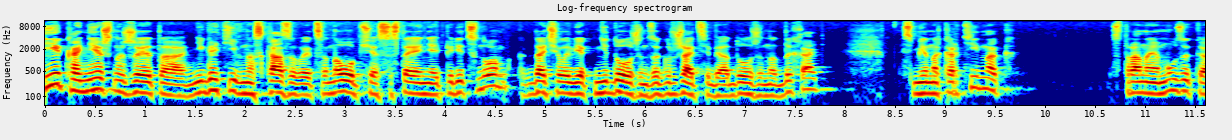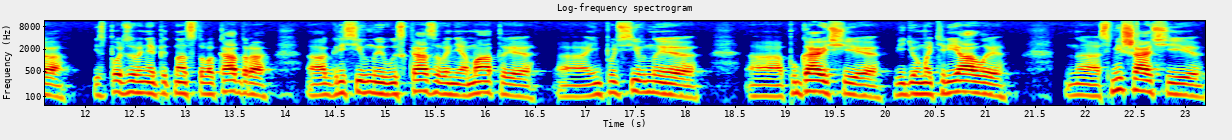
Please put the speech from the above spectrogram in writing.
И, конечно же, это негативно сказывается на общее состояние перед сном, когда человек не должен загружать себя, а должен отдыхать. Смена картинок, странная музыка, использование 15 кадра, агрессивные высказывания, маты, а, импульсивные, а, пугающие видеоматериалы, а, смешащие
